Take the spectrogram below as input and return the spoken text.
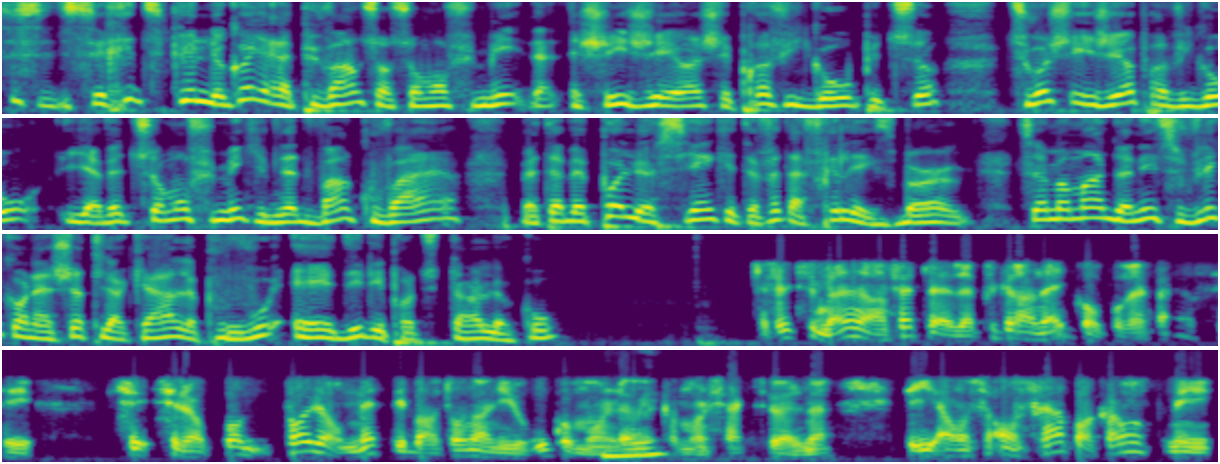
C'est ridicule. Le gars, il aurait pu vendre son saumon fumé chez IGA, chez Provigo, puis tout ça. Tu vois, chez IGA, Provigo, il y avait du saumon fumé qui venait de Vancouver, mais tu n'avais pas le sien qui était fait à sais, à un moment donné, si vous voulez qu'on achète local, pouvez-vous aider les producteurs locaux? Effectivement, en fait, la, la plus grande aide qu'on pourrait faire, c'est c'est leur pas, pas leur mettre des bâtons dans les roues comme on le, comme on le fait actuellement. Puis on, on se rend pas compte, mais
